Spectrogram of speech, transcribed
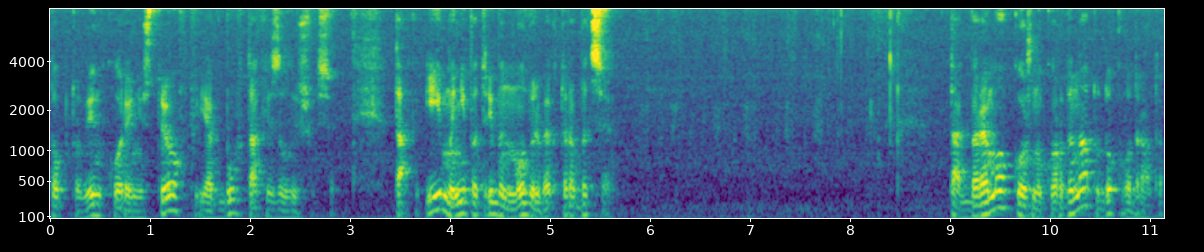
Тобто він корінь із трьох, як був, так і залишився. Так, і мені потрібен модуль вектора BC. Так, беремо кожну координату до квадрату.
